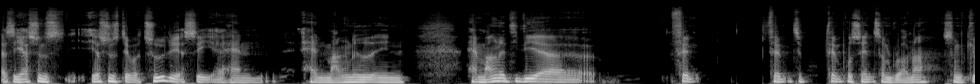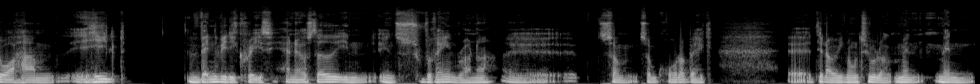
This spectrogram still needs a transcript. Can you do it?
Altså jeg synes, jeg synes det var tydeligt at se, at han, han manglede en, han manglede de der 5, 5, 5% som runner, som gjorde ham helt vanvittigt crazy. Han er jo stadig en, en suveræn runner øh, som, som quarterback. Øh, det er der jo ikke nogen tvivl om. Men, men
